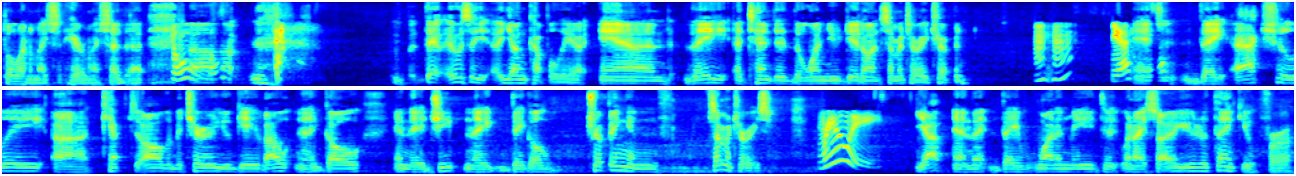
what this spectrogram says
don't let them hear them. I said that. Oh, Uh, but there, it was a, a young couple there, and they attended the one you did on Cemetery Tripping yes. and they actually uh, kept all the material you gave out, and they go in their jeep and they they go tripping in cemeteries. Really? Yep, and they they wanted me to when I saw you to thank you for.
